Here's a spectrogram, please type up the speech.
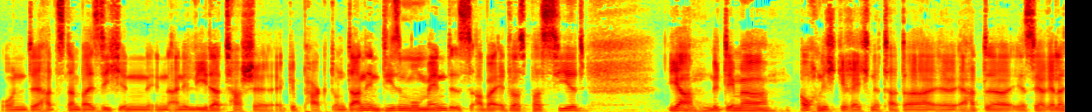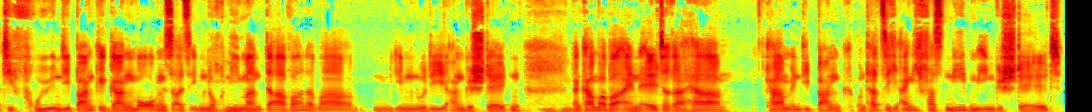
Und er hat es dann bei sich in, in eine Ledertasche gepackt. Und dann in diesem Moment ist aber etwas passiert, ja, mit dem er auch nicht gerechnet hat. Er, er, hat, er ist ja relativ früh in die Bank gegangen, morgens, als eben noch mhm. niemand da war. Da war eben nur die Angestellten. Mhm. Dann kam aber ein älterer Herr, kam in die Bank und hat sich eigentlich fast neben ihn gestellt,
